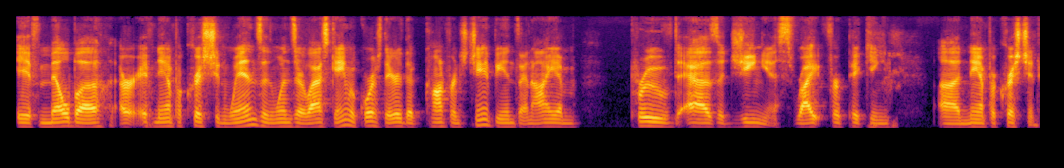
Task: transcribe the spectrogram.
if Melba or if Nampa Christian wins and wins their last game, of course they're the conference champions, and I am proved as a genius, right, for picking uh, Nampa Christian.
